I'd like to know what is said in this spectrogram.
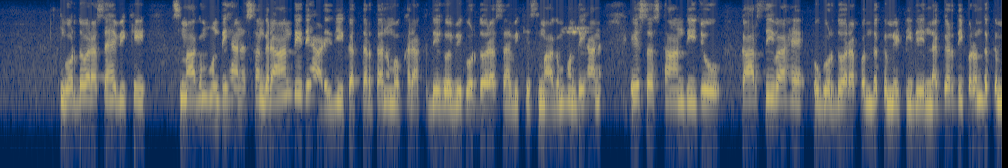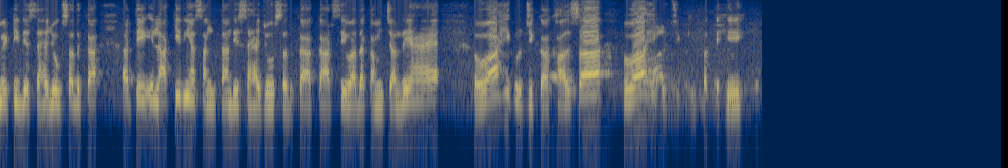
ਗੁਰਦੁਆਰਾ ਸਾਹਿਬ ਵਿਖੇ ਸਮਾਗਮ ਹੁੰਦੇ ਹਨ। ਸੰਗਰਾਂਦ ਦੇ ਦਿਹਾੜੇ ਦੀ ਇਕੱਤਰਤਾ ਨੂੰ ਮੁੱਖ ਰੱਖਦੇ ਹੋਏ ਵੀ ਗੁਰਦੁਆਰਾ ਸਾਹਿਬ ਵਿਖੇ ਸਮਾਗਮ ਹੁੰਦੇ ਹਨ। ਇਸ ਸਥਾਨ ਦੀ ਜੋ ਕਾਰ ਸੇਵਾ ਹੈ, ਉਹ ਗੁਰਦੁਆਰਾ ਪ੍ਰਬੰਧਕ ਕਮੇਟੀ ਦੇ, ਨਗਰ ਦੀ ਪ੍ਰਬੰਧਕ ਕਮੇਟੀ ਦੇ ਸਹਿਯੋਗ ਸਦਕਾ ਅਤੇ ਇਲਾਕੇ ਦੀਆਂ ਸੰਗਤਾਂ ਦੇ ਸਹਿਯੋਗ ਸਦਕਾ ਕਾਰ ਸੇਵਾ ਦਾ ਕੰਮ ਚੱਲ ਰਿਹਾ ਹੈ। ਵਾਹਿਗੁਰੂ ਜੀ ਕਾ ਖਾਲਸਾ, ਵਾਹਿਗੁਰੂ ਜੀ ਕੀ ਫਤਿਹ।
